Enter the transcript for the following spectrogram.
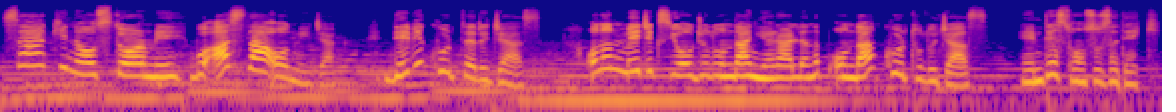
Sakin ol Stormy. Bu asla olmayacak. Devi kurtaracağız. Onun Magix yolculuğundan yararlanıp ondan kurtulacağız. Hem de sonsuza dek.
